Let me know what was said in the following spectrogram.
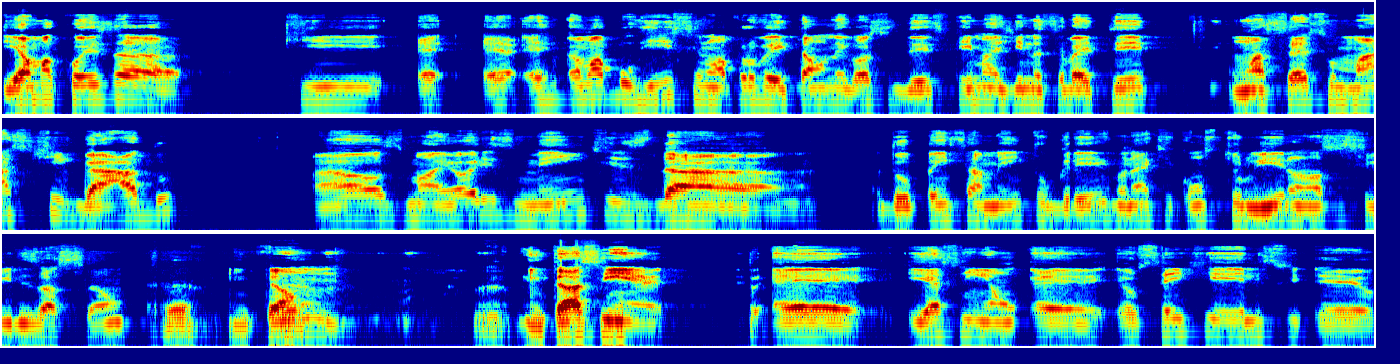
e é uma coisa que é, é, é uma burrice não aproveitar um negócio desse, porque imagina, você vai ter um acesso mastigado às maiores mentes da, do pensamento grego, né, que construíram a nossa civilização. É, então, é, é. então assim, é, é e assim, é, eu sei que eles, eu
